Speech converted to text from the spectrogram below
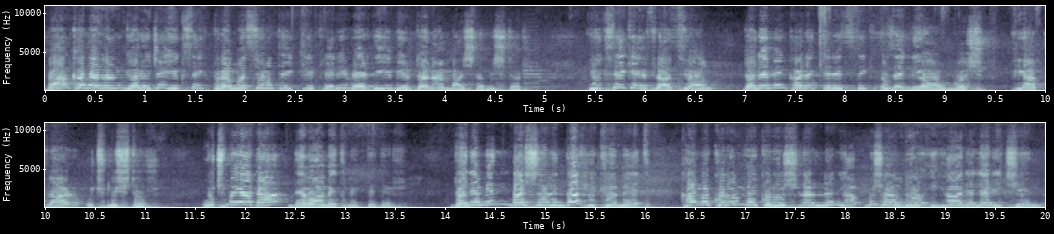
bankaların görece yüksek promosyon teklifleri verdiği bir dönem başlamıştır. Yüksek enflasyon dönemin karakteristik özelliği olmuş, fiyatlar uçmuştur. Uçmaya da devam etmektedir. Dönemin başlarında hükümet, kamu kurum ve kuruluşlarının yapmış olduğu ihaleler için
